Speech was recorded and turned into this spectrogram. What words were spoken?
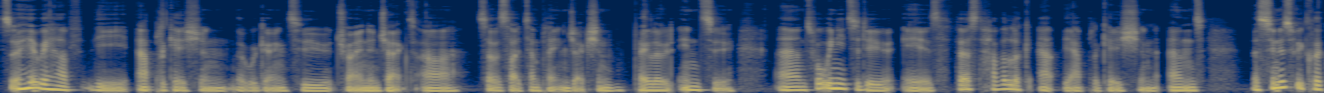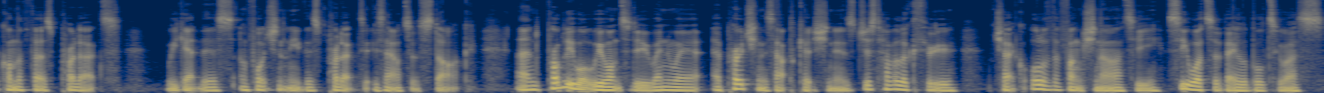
So here we have the application that we're going to try and inject our server-side template injection payload into. And what we need to do is first have a look at the application. And as soon as we click on the first product, we get this, unfortunately, this product is out of stock. And probably what we want to do when we're approaching this application is just have a look through, check all of the functionality, see what's available to us,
